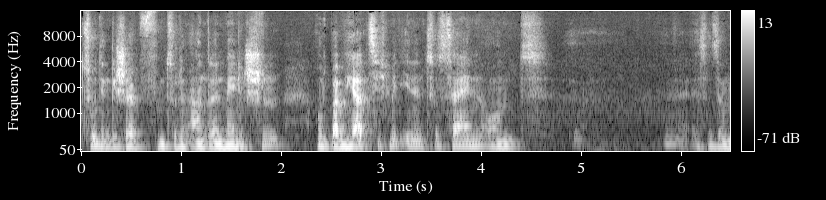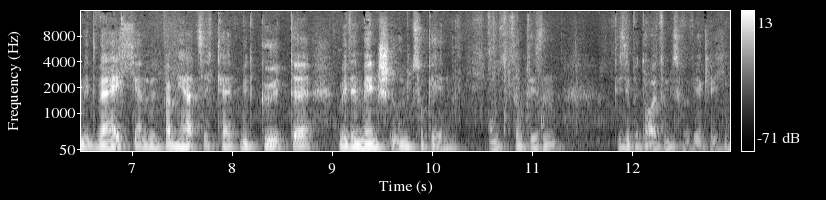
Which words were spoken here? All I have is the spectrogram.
zu den Geschöpfen, zu den anderen Menschen und barmherzig mit ihnen zu sein und sozusagen mit Weiche und mit Barmherzigkeit, mit Güte mit den Menschen umzugehen, um diesen, diese Bedeutung zu verwirklichen.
